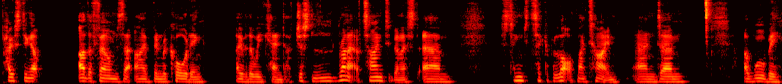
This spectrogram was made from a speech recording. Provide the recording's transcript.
posting up other films that I've been recording over the weekend. I've just run out of time to be honest. Um, seems to take up a lot of my time, and um, I will be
